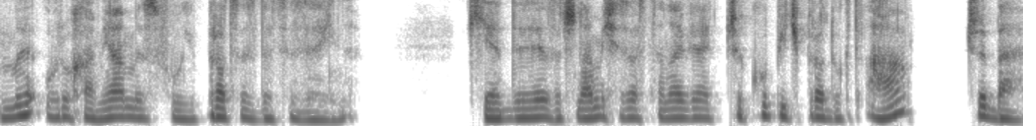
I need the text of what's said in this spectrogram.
my uruchamiamy swój proces decyzyjny. Kiedy zaczynamy się zastanawiać, czy kupić produkt A, czy B.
